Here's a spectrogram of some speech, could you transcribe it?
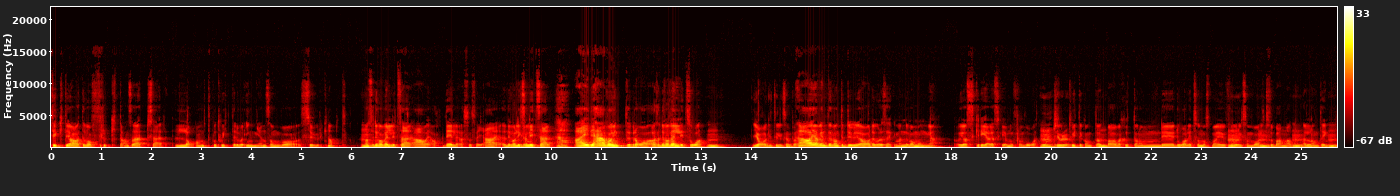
tyckte jag att det var fruktansvärt så här, lamt på Twitter. Det var ingen som var sur knappt. Mm. Alltså det var väldigt så här, ja ja, det löser sig. Ah, ja. Det var Mm, liksom jo. lite så här, nej det här var ju inte bra. Alltså det var väldigt så. mm. Jag till exempel. Ja, jag vet inte, det var inte du, ja det var det säkert, men det var många. Och jag skrev, jag skrev nog från vårt Mm. Twitterkonto Mm. att bara vad sjutton om det är dåligt så måste man ju få Mm. liksom vara Mm. lite förbannad Mm. eller någonting. Mm.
